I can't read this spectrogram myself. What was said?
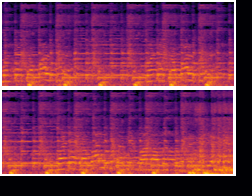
Whatever, what is it? Whatever, what is it? Whatever, what is it? Whatever, what is it? Whatever,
